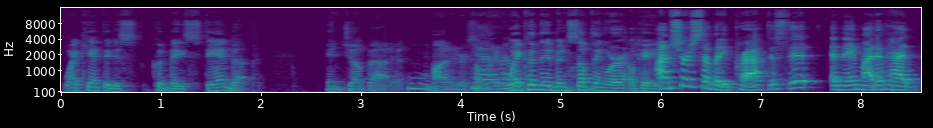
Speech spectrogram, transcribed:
why can't they just couldn't they stand up and jump at it mm. on it or something? Yeah, why couldn't they have been something where okay? I'm sure somebody practiced it, and they might have had.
